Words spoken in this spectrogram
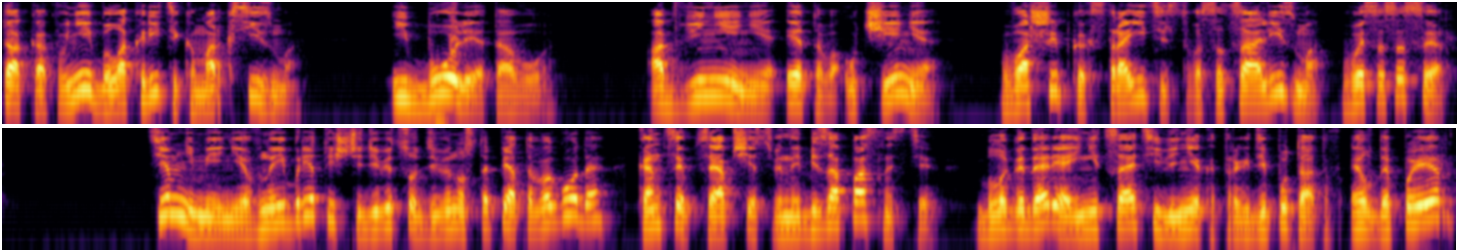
так как в ней была критика марксизма. И более того, обвинение этого учения в ошибках строительства социализма в СССР. Тем не менее, в ноябре 1995 года концепция общественной безопасности, благодаря инициативе некоторых депутатов ЛДПР,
